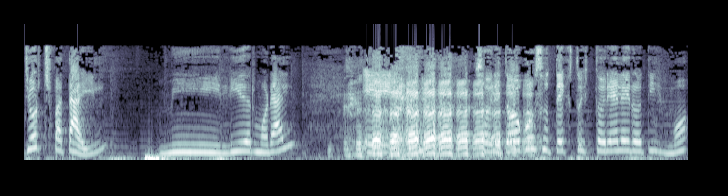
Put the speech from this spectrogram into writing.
George Bataille, mi líder moral, eh, sobre todo con su texto Historia del Erotismo,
